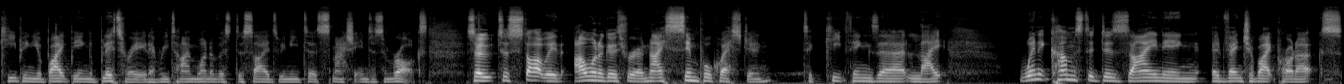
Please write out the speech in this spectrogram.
keeping your bike being obliterated every time one of us decides we need to smash it into some rocks. So, to start with, I want to go through a nice, simple question to keep things uh, light. When it comes to designing adventure bike products,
